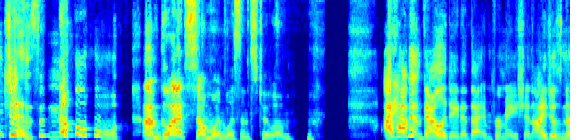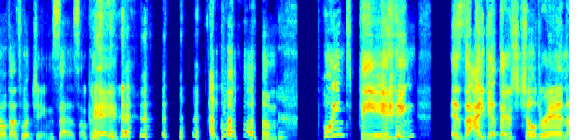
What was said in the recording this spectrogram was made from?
inches. No, I'm glad someone listens to him. I haven't validated that information. I just know that's what James says. Okay. um, point being is that I get there's children.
